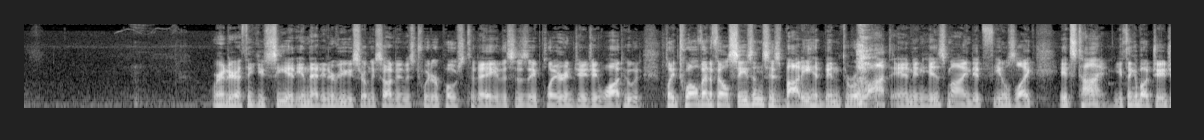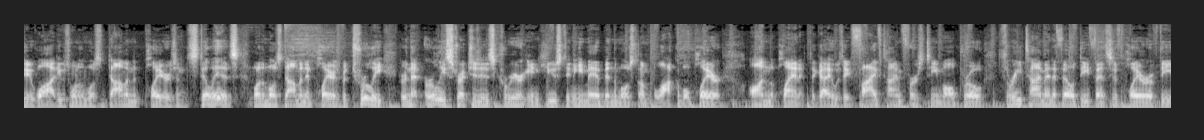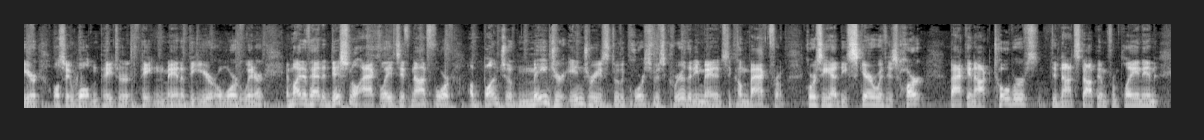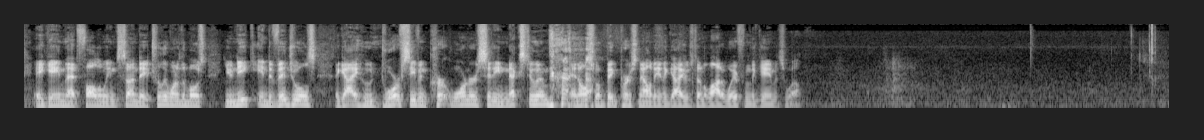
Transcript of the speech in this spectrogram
Randy, I think you see it in that interview. You certainly saw it in his Twitter post today. This is a player in J.J. Watt who had played 12 NFL seasons. His body had been through a lot, and in his mind, it feels like it's time. You think about J.J. Watt, he was one of the most dominant players and still is one of the most dominant players, but truly, during that early stretch of his career in Houston, he may have been the most unblockable player on the planet. A guy who was a five time first team All Pro, three time NFL Defensive Player of the Year, also a Walter Payton Man of the Year award winner, and might have had additional accolades if not for a bunch of major injuries through the course of his career that he managed to come back from. Of course, he had the scare with his heart back in October, did not stop him from playing in a game that following Sunday. Truly one of the most unique individuals, a guy who dwarfs even Kurt Warner sitting next to him, and also a big personality and a guy who's done a lot away from the game as well.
